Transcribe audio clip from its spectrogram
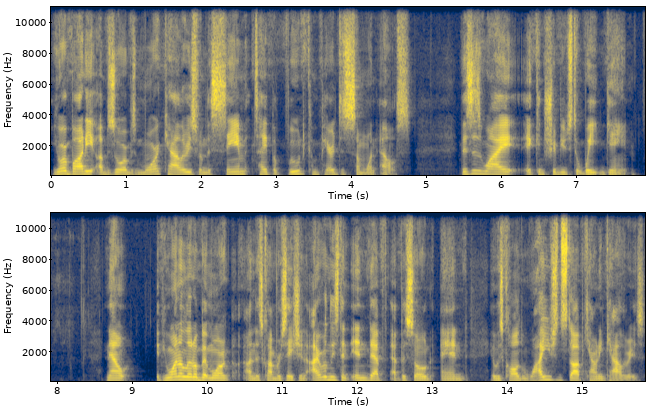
your body absorbs more calories from the same type of food compared to someone else. This is why it contributes to weight gain. Now, if you want a little bit more on this conversation, I released an in depth episode and it was called Why You Should Stop Counting Calories.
